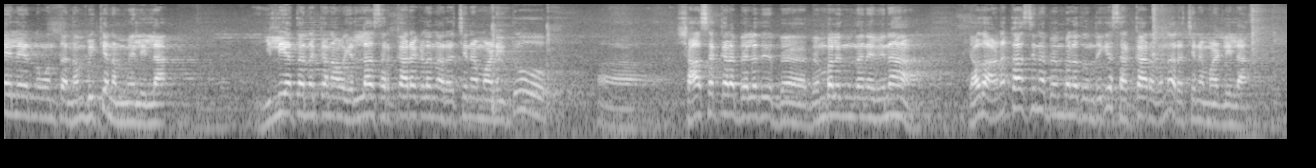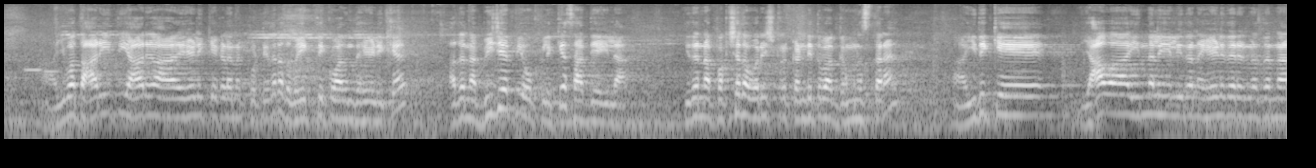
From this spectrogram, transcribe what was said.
ಮೇಲೆ ಎನ್ನುವಂಥ ನಂಬಿಕೆ ನಮ್ಮ ಮೇಲಿಲ್ಲ. ಇಲ್ಲಿಯ ತನಕ ನಾವು ಎಲ್ಲ ಸರ್ಕಾರಗಳನ್ನು ರಚನೆ ಮಾಡಿದ್ದು ಶಾಸಕರ ಬೆಲದ ಬೆಂಬಲದಿಂದನೇ ವಿನಃ ಯಾವುದೋ ಹಣಕಾಸಿನ ಬೆಂಬಲದೊಂದಿಗೆ ಸರ್ಕಾರವನ್ನು ರಚನೆ ಮಾಡಲಿಲ್ಲ. ಇವತ್ತು ಆ ರೀತಿ ಯಾರು ಹೇಳಿಕೆಗಳನ್ನು ಕೊಟ್ಟಿದ್ದಾರೆ, ಅದು ವೈಯಕ್ತಿಕವಾದಂಥ ಹೇಳಿಕೆ. ಅದನ್ನು ಬಿ ಜೆ ಪಿ ಒಪ್ಪಲಿಕ್ಕೆ ಸಾಧ್ಯ ಇಲ್ಲ. ಇದನ್ನು ಪಕ್ಷದ ವರಿಷ್ಠರು ಖಂಡಿತವಾಗಿ ಗಮನಿಸ್ತಾರೆ. ಇದಕ್ಕೆ ಯಾವ ಹಿನ್ನೆಲೆಯಲ್ಲಿ ಇದನ್ನು ಹೇಳಿದ್ದಾರೆ ಅನ್ನೋದನ್ನು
